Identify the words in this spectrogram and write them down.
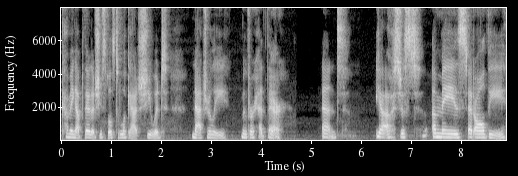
coming up there that she's supposed to look at. She would naturally move her head there. And yeah, I was just amazed at all the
